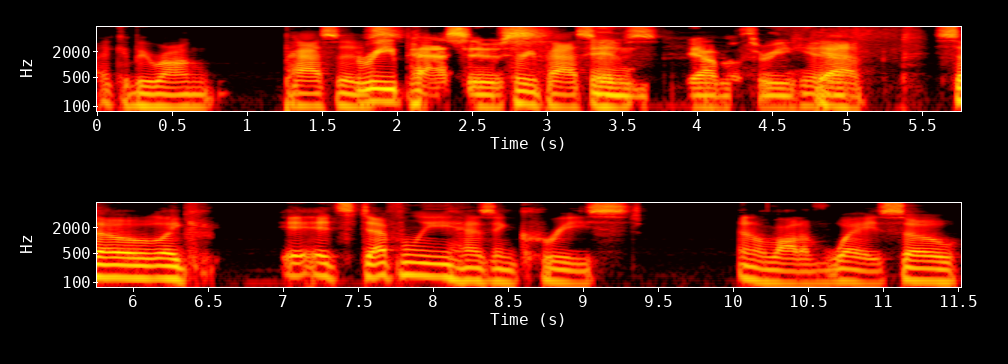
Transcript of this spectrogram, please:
I could be wrong. Passives. Three passives. Three passives. In Diablo three. Yeah. yeah. So like it, it's definitely has increased in a lot of ways. So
